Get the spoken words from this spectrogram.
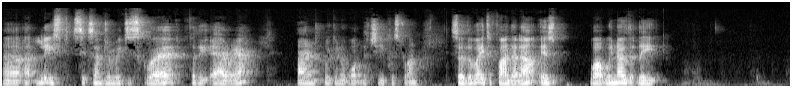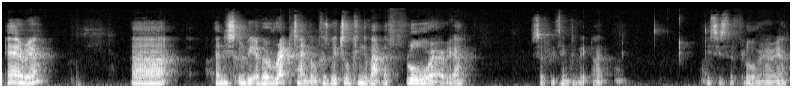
uh, at least 600 metres squared for the area and we're going to want the cheapest one. So the way to find that out is, well, we know that the area, uh, and this is going to be of a rectangle because we're talking about the floor area. So if we think of it like this is the floor area.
